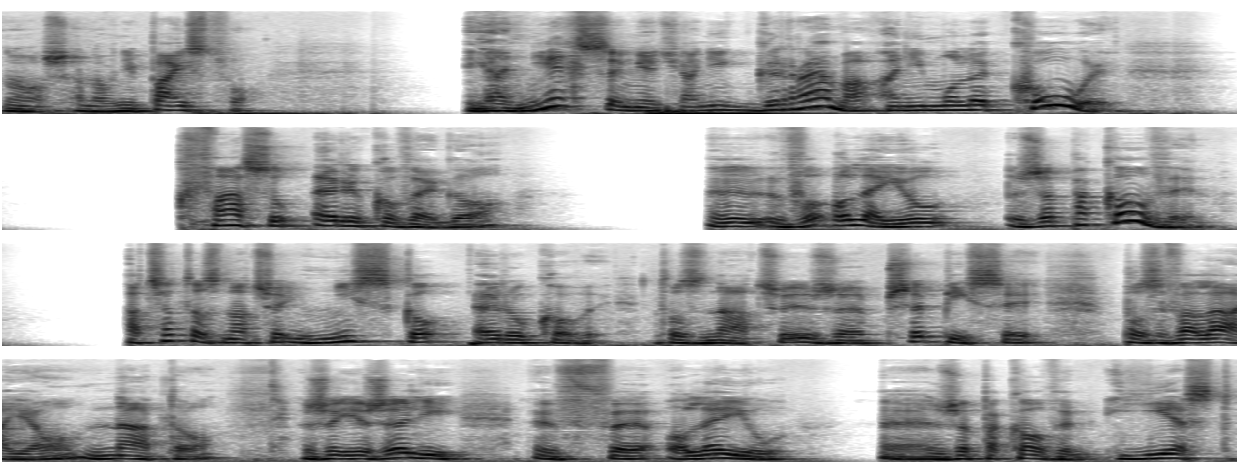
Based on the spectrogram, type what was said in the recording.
No, szanowni państwo, ja nie chcę mieć ani grama, ani molekuły kwasu erukowego y, w oleju rzepakowym. A co to znaczy niskoerukowy? To znaczy, że przepisy pozwalają na to, że jeżeli w oleju rzepakowym jest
